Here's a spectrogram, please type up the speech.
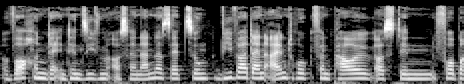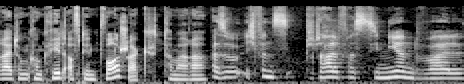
Wochen der intensiven Auseinandersetzung. Wie war dein Eindruck von Paul aus den Vorbereitungen konkret auf den Dvorak, Tamara? Also ich finde es total faszinierend, weil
